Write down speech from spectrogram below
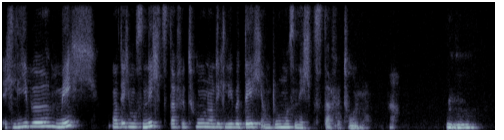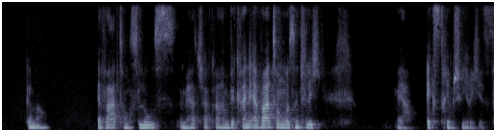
Ich liebe mich und ich muss nichts dafür tun und ich liebe dich und du musst nichts dafür tun. Ja. Mhm. Genau erwartungslos. Im Herzchakra haben wir keine Erwartungen, was natürlich ja, extrem schwierig ist.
